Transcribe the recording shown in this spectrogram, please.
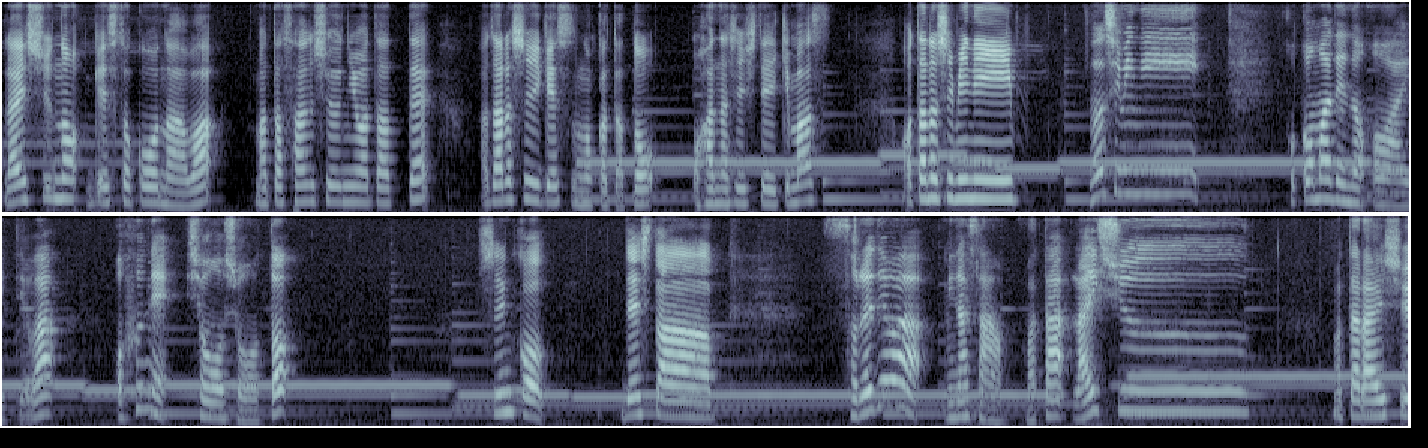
来週のゲストコーナーはまた3週にわたって新しいゲストの方とお話ししていきます。お楽しみに。楽しみに。ここまでのお相手はお船少々としんこでした。それでは皆さんまた来週。また来週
